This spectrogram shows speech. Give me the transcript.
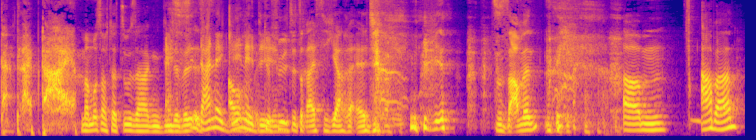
dann bleibt daheim. Man muss auch dazu sagen, Dean Es DeVille sind ist deine Gene, auch Dean. gefühlte 30 Jahre älter wie wir zusammen. ähm, aber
